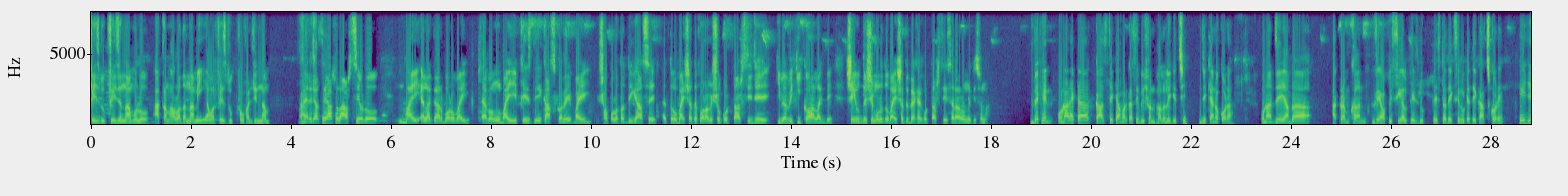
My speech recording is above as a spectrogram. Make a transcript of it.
ফেসবুক পেজের নাম হলো আকরাম হাওলাদার নামেই আমার ফেসবুক প্রোফাইলটির নাম। ভাইয়ের কাছে আসলে আসছে হলো ভাই এলাকার বড় ভাই এবং ভাই ফেস দিয়ে কাজ করে ভাই সফলতার দিকে আছে। তো ভাইয়ের সাথে পরামর্শ করতে আসছি যে কীভাবে কি করা লাগবে। সেই উদ্দেশ্যে মূলত ভাইয়ের সাথে দেখা করতে আসছি এছাড়া আর অন্য কিছু না। দেখেন ওনার একটা কাজ থেকে আমার কাছে ভীষণ ভালো লেগেছে যে কেন করা। ওনার যে আমরা আকরাম খান যে অফিসিয়াল ফেসবুক পেজটা দেখছেন ওটাতে কাজ করে। এই যে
